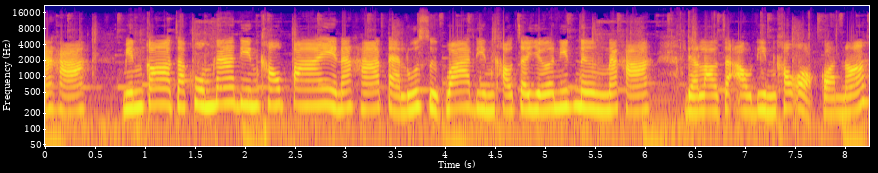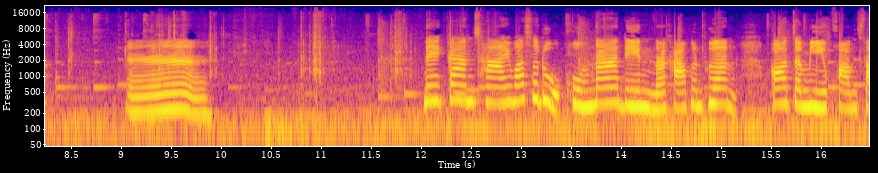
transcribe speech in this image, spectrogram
นะคะมิ้นก็จะคุมหน้าดินเข้าไปนะคะ แต่รู้สึกว่าดินเขาจะเยอะนิดนึงนะคะ เดี๋ยวเราจะเอาดินเข้าออกก่อนเนาะอ่า ในการใช้วัสดุคลุมหน้าดินนะคะเพื่อนๆก็จะมีความส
